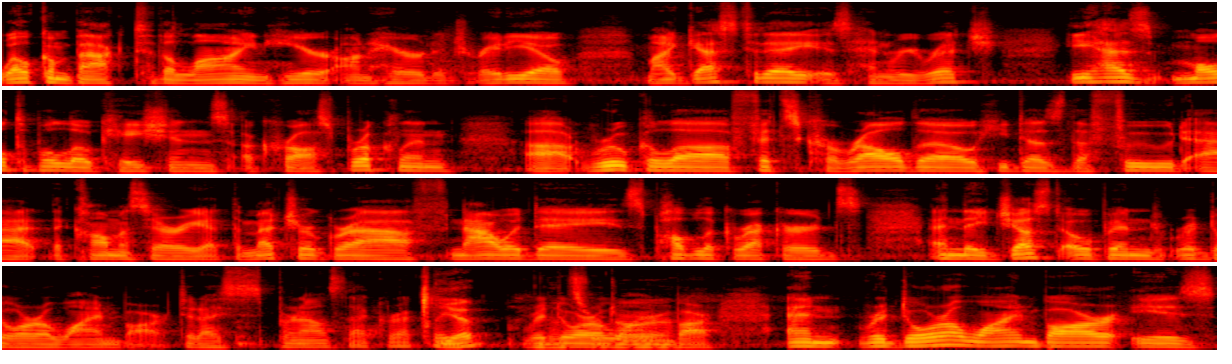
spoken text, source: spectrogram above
Welcome back to the line here on Heritage Radio. My guest today is Henry Rich. He has multiple locations across Brooklyn, uh, Rucola, Fitzcarraldo. He does the food at the commissary at the Metrograph, nowadays, Public Records, and they just opened Rhodora Wine Bar. Did I pronounce that correctly? Yep, that's Rhodora Wine Bar. And Rhodora Wine Bar is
